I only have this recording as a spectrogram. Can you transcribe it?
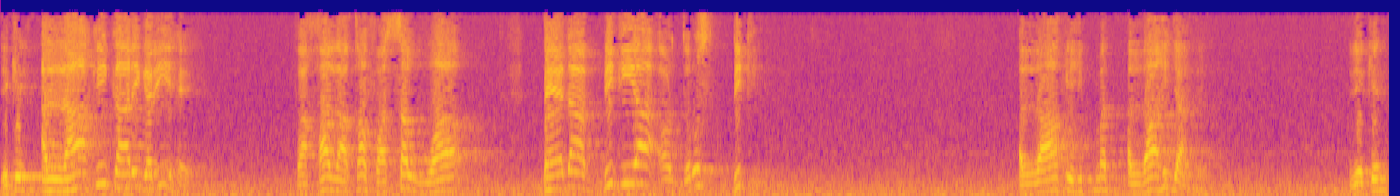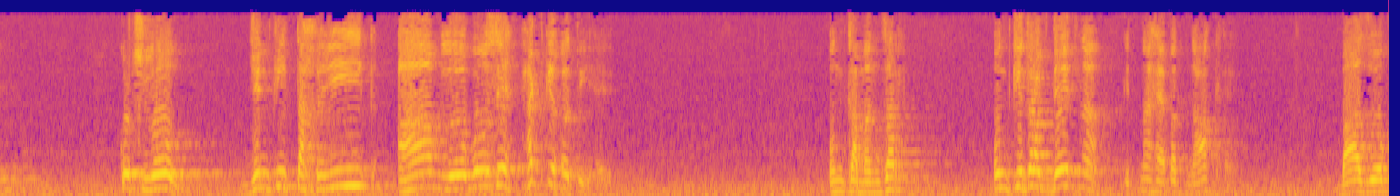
لیکن اللہ کی کاریگری ہے۔ فخلا کا فسوا پیدا بھی کیا اور درست بھی اللہ کی حکمت اللہ ہی جانے۔ لیکن کچھ لوگ جن کی تخلیق عام لوگوں سے ہٹ کے ہوتی ہے، ان کا منظر، ان کی طرف دیکھنا کتنا حیبت ناک ہے۔ بعض لوگ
